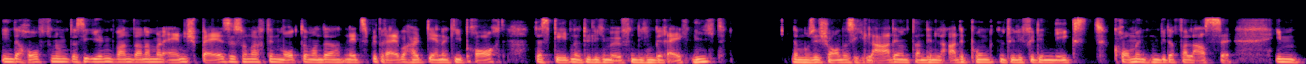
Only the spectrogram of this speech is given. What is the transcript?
in der Hoffnung, dass ich irgendwann dann einmal einspeise, so nach dem Motto, wann der Netzbetreiber halt die Energie braucht. Das geht natürlich im öffentlichen Bereich nicht. Da muss ich schauen, dass ich lade und dann den Ladepunkt natürlich für den nächstkommenden wieder verlasse. Im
